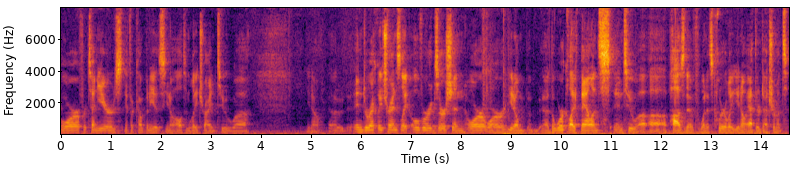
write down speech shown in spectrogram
or for 10 years if a company is you know ultimately trying to uh, you know, uh, indirectly translate overexertion or, or you know, uh, the work-life balance into a, a, positive when it's clearly, you know, at their detriment.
